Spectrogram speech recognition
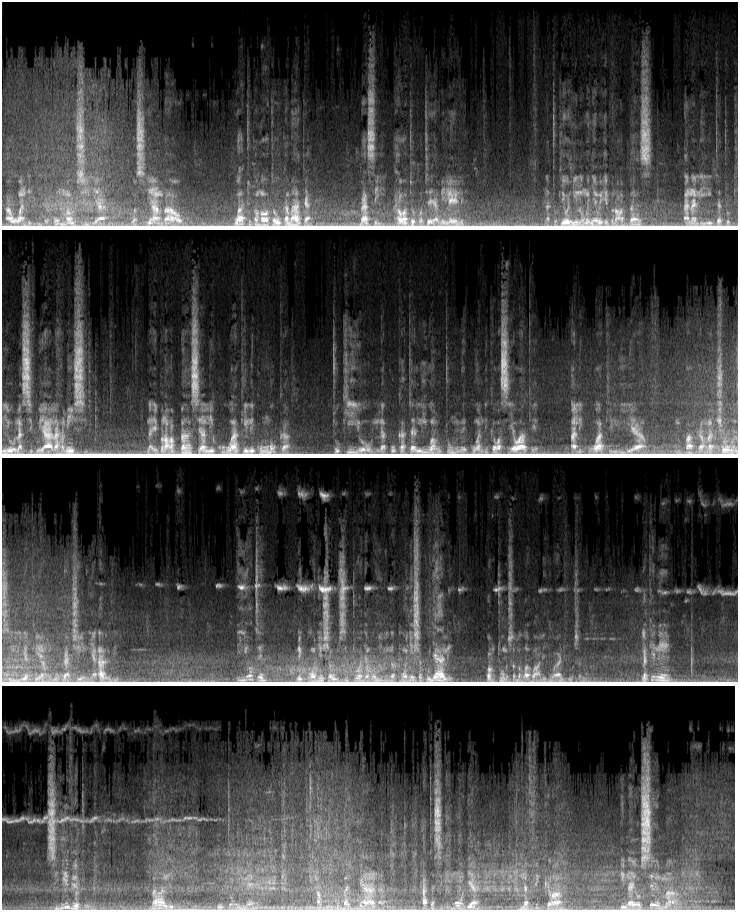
au aandikie umma usia wasia ambao watu kama wataukamata basi hawatopotea milele. Na tukio hilo mwenyewe Ibn Abbas analiita tukio la siku ya Alhamisi, na Ibn Abbas alikuwa akilikumbuka tukio la kukataliwa mtume kuandika wasia wake, alikuwa akilia mpaka machozi yakianguka chini ya ardhi. Hii yote ni kuonyesha uzito wa jambo hili na kuonyesha kujali kwa mtume sallallahu alaihi wa alihi wasallam. Lakini si hivyo tu, bali mtume hakukubaliana. Hata siku moja na fikra inayosema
